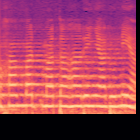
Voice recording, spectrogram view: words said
Muhammad Mataharinya Dunia.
